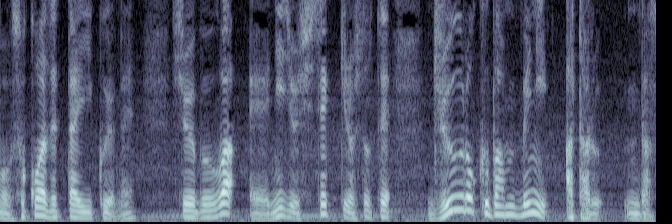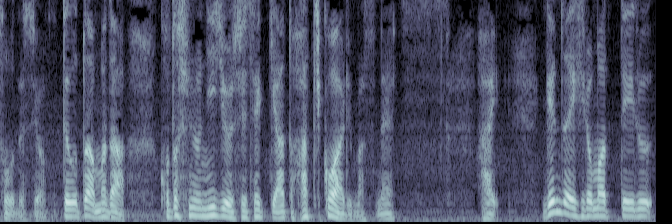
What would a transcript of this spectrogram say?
もうそこは絶対行くよね。秋分は、えー、二十四節気の一つで16番目に当たるんだそうですよ。ってことはまだ今年の二十四節気あと8個ありますね。はい。現在広まっている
